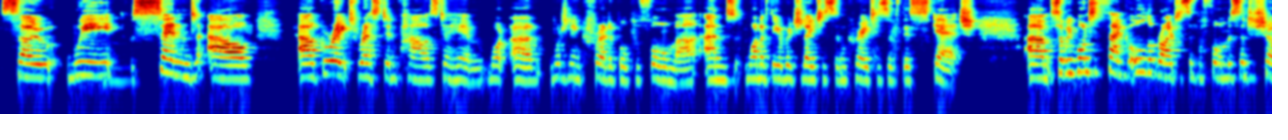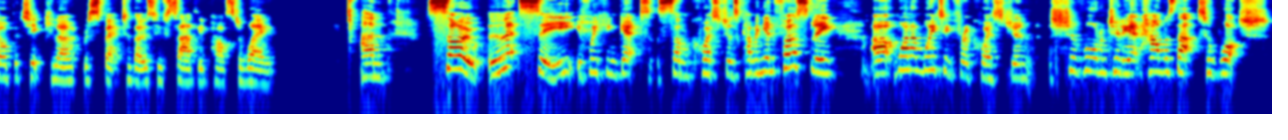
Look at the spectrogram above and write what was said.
So we send our our great rest in powers to him. What uh, what an incredible performer and one of the originators and creators of this sketch. Um, so we want to thank all the writers and performers and to show a particular respect to those who've sadly passed away. Um, so let's see if we can get some questions coming in. Firstly, uh, while I'm waiting for a question, Siobhan and Juliet, how was that to watch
